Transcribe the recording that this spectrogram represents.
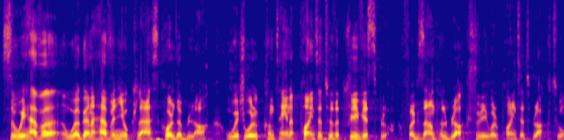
So we have a, we're going to have a new class called a block, which will contain a pointer to the previous block. For example, block 3 will point at block 2,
